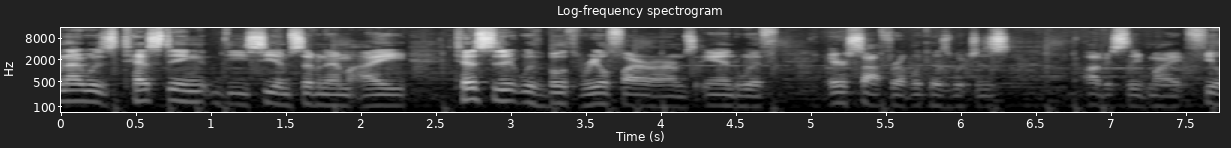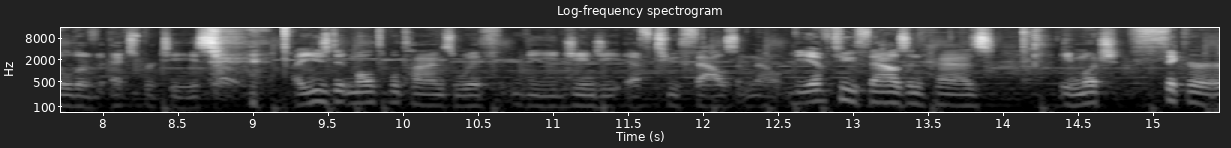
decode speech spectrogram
when I was testing the CM7M, I tested it with both real firearms and with airsoft replicas, which is obviously my field of expertise. I used it multiple times with the G&G F2000. Now, the F2000 has a much thicker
